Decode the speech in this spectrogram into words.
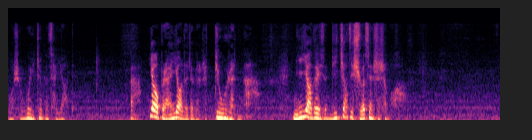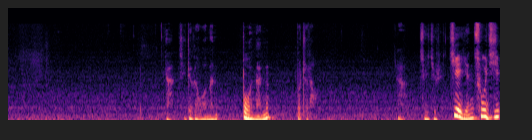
我是为这个才要的，啊，要不然要的这个是丢人呐，你要的是你教的学生是什么？这个我们不能不知道啊，所以就是戒严初期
